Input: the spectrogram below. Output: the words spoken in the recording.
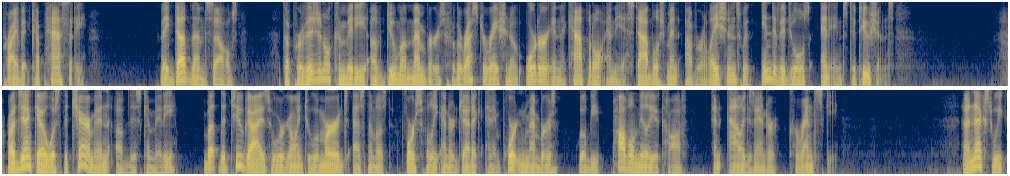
private capacity. They dubbed themselves the Provisional Committee of Duma Members for the Restoration of Order in the Capital and the Establishment of Relations with Individuals and Institutions. Rodzianko was the chairman of this committee but the two guys who are going to emerge as the most forcefully energetic and important members will be Pavel Milyukov and Alexander Kerensky. Now, next week,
